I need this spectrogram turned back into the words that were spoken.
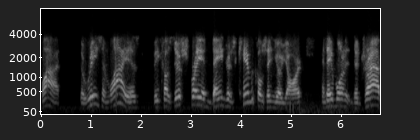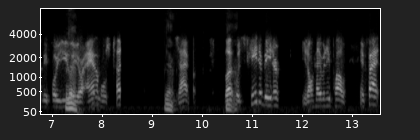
why. The reason why is because they're spraying dangerous chemicals in your yard, and they want it to dry before you or your animals touch. it. Yeah. Exactly. But with mosquito beater, you don't have any problem. In fact,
